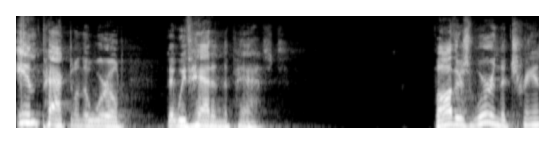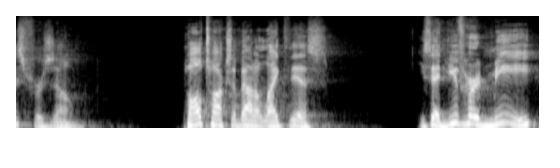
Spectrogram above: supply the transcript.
impact on the world that we've had in the past. Fathers, we're in the transfer zone. Paul talks about it like this He said, You've heard me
